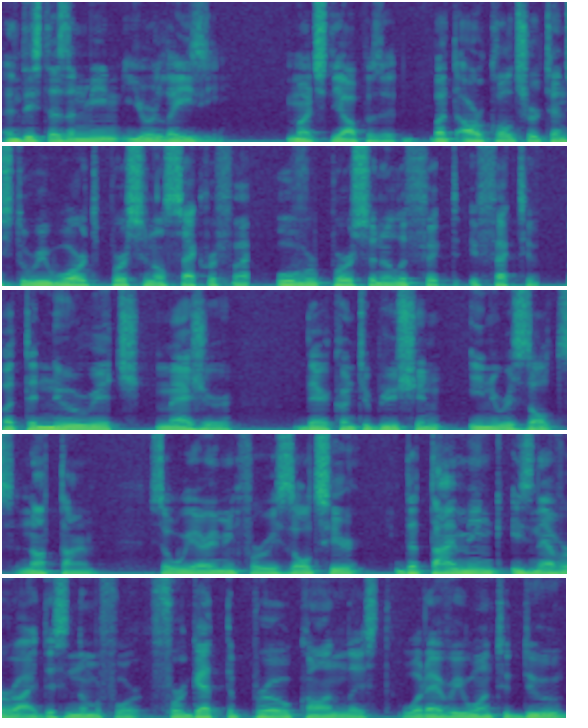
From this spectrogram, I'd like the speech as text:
And this doesn't mean you're lazy much the opposite. But our culture tends to reward personal sacrifice over personal effect effective. But the new rich measure their contribution in results, not time. So we are aiming for results here. The timing is never right. This is number four. Forget the pro con list. Whatever you want to do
